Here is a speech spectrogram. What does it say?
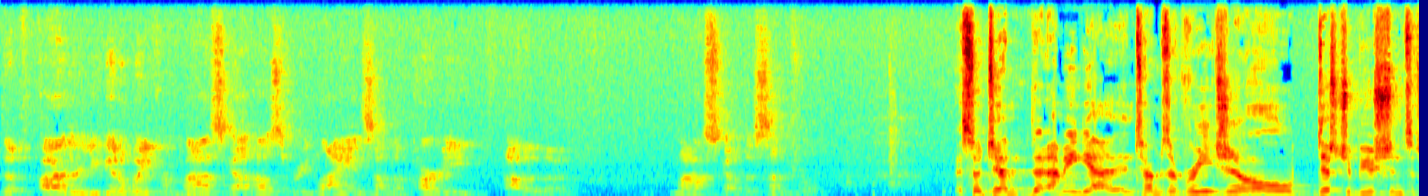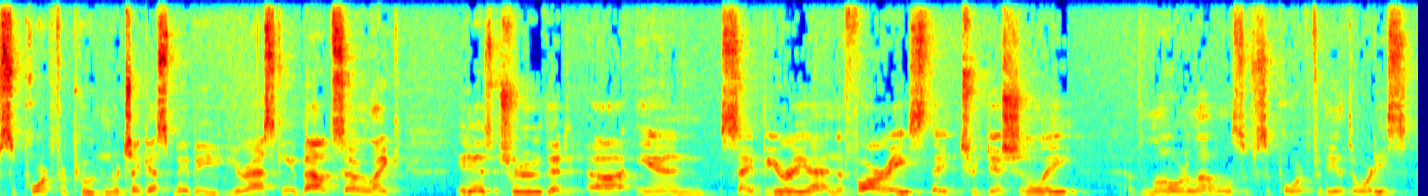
the farther you get away from Moscow, how's the reliance on the party out of the Moscow, the central? So gen, I mean, yeah, in terms of regional distributions of support for Putin, which I guess maybe you're asking about, so like, it is true that uh, in Siberia and the Far East, they traditionally have lower levels of support for the authorities.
